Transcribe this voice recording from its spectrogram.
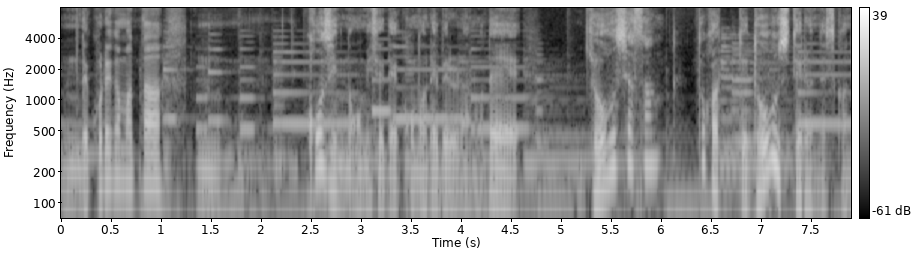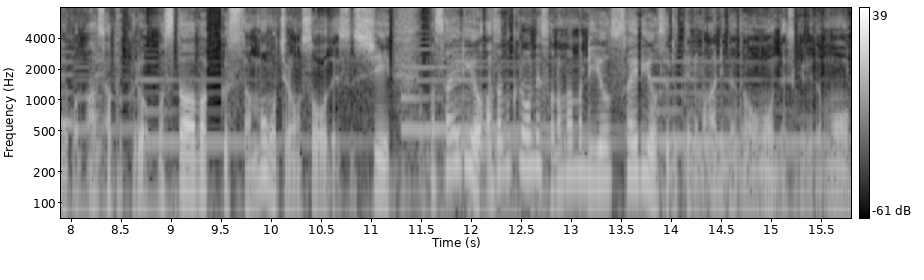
で、これがまた、うん、個人のお店でこのレベルなので、業者さんとかってどうしてるんですかね、この麻袋。まあ、スターバックスさんももちろんそうですし、まあ、再利用、麻袋をね、そのまま利用、再利用するっていうのもありだとは思うんですけれども、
